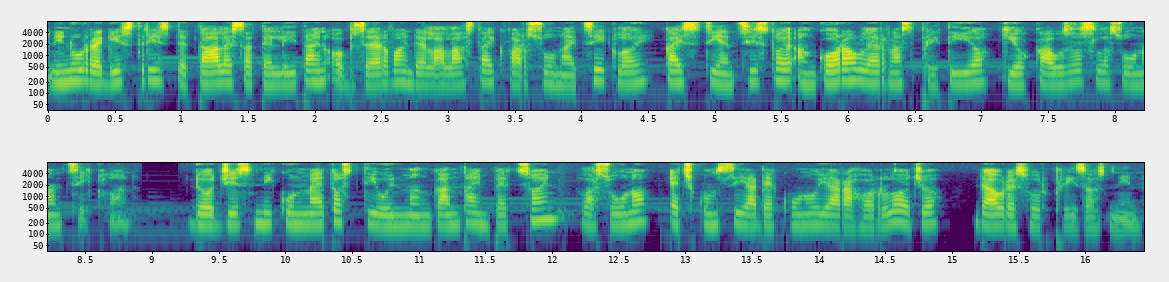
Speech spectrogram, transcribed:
ninu registris detale satellitain observoin de la lastai kvarsunai cikloi, kai sciencistoi ancora lernas pritio, kio causas la suunan ciklon. Dogis ni kun metos tiuin mankantain petsoin, la suno, kun sia de kunu jara horlogio, daure surprizos nin.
